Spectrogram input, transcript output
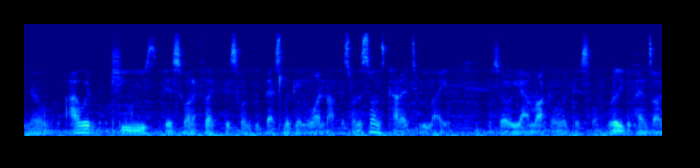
You know, I would choose this one. I feel like this one's the best looking one, not this one. This one's kind of too light. So yeah, I'm rocking with this one. Really depends on,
